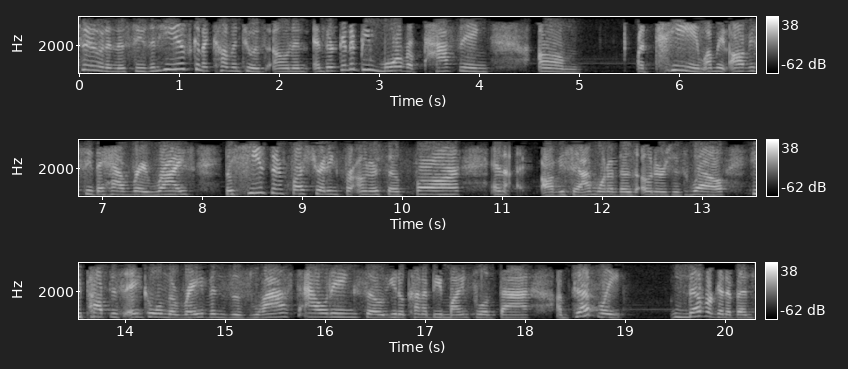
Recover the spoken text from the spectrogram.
soon in this season he is going to come into his own and, and they're going to be more of a passing um a team. I mean, obviously they have Ray Rice, but he's been frustrating for owners so far, and obviously I'm one of those owners as well. He popped his ankle in the Ravens' last outing, so you know, kind of be mindful of that. I'm definitely never going to bench,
